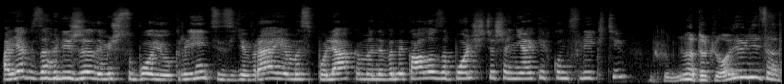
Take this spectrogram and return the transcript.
А як взагалі жили між собою українці з євреями, з поляками? Не виникало за Польщі ще ніяких конфліктів? Ну, то чого не літали?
